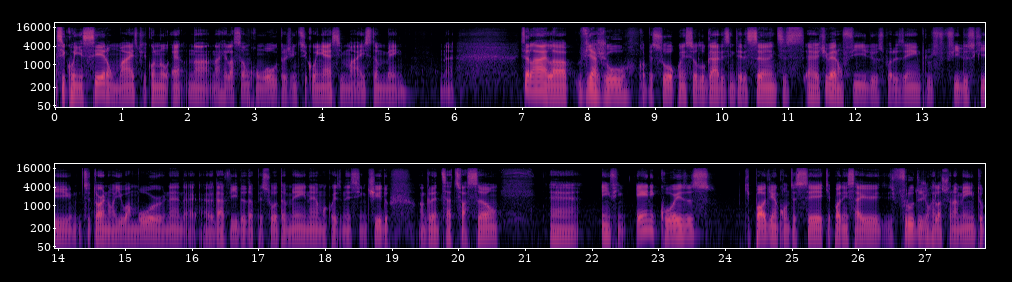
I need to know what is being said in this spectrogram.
se conheceram mais, porque quando é na, na relação com o outro a gente se conhece mais também, né? Sei lá, ela viajou com a pessoa, conheceu lugares interessantes, é, tiveram filhos, por exemplo, filhos que se tornam aí o amor, né, da, da, vida da pessoa também, né, uma coisa nesse sentido, uma grande satisfação, é, enfim, n coisas que podem acontecer, que podem sair de fruto de um relacionamento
